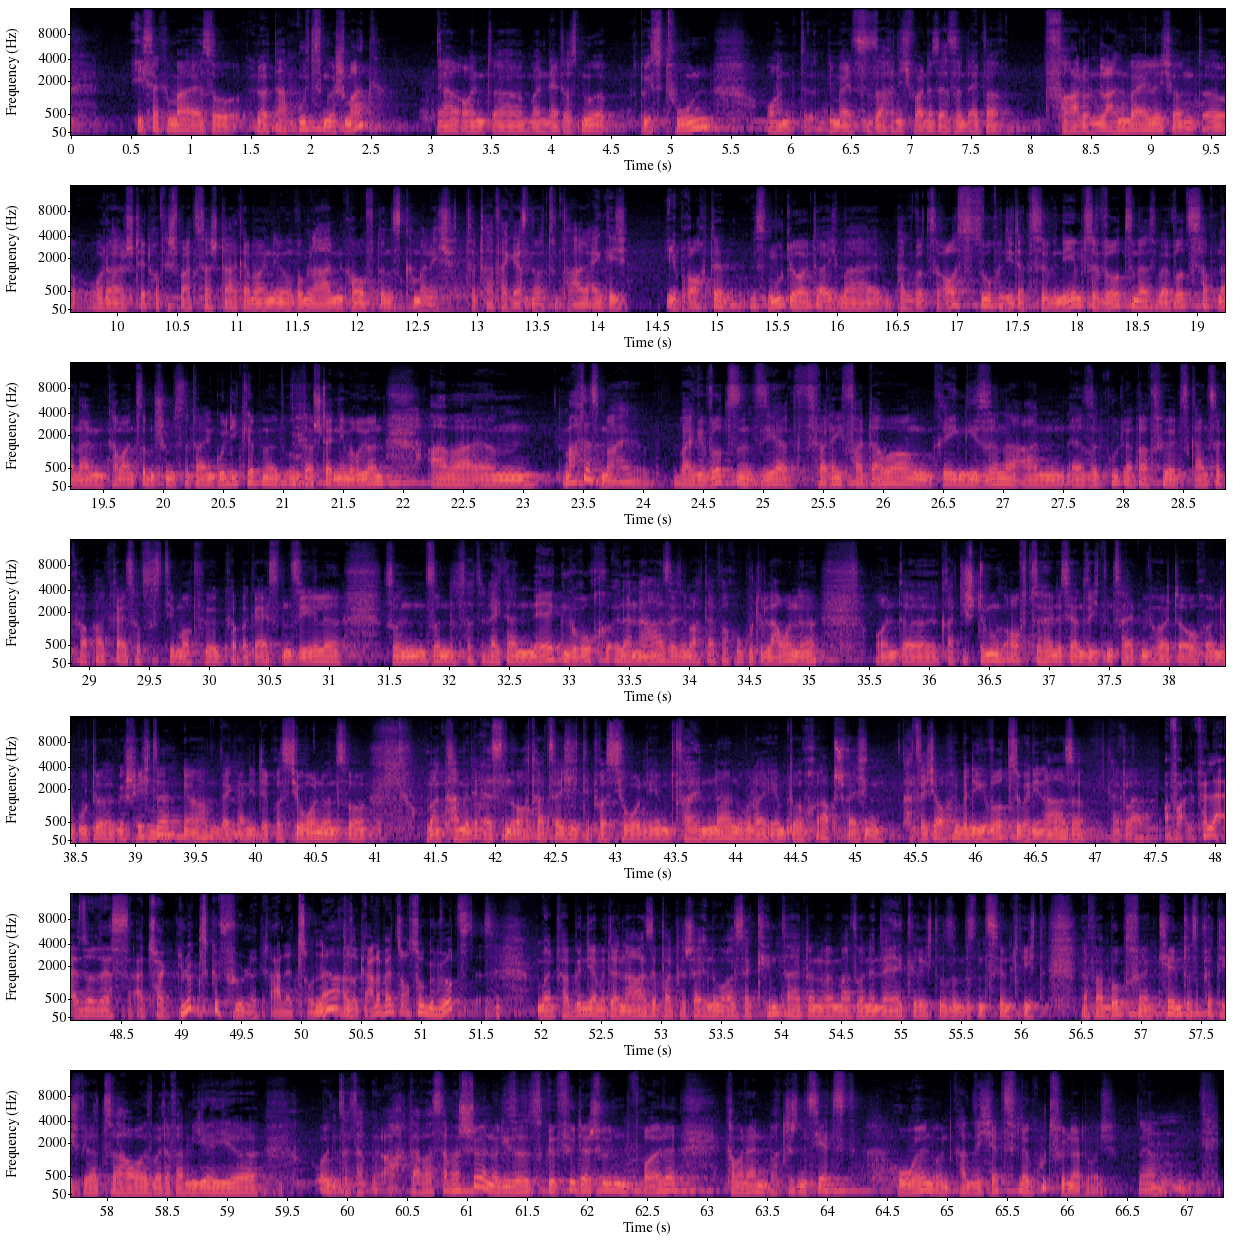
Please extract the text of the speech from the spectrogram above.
ich sage immer, also Leute haben Mut zum Geschmack. Ja, und äh, man lernt das nur durchs Tun. Und die meisten Sachen, die ich woanders esse, sind einfach fad und langweilig und äh, oder steht drauf Geschmacksverstärker, wenn man den irgendwo im Laden kauft. Und das kann man nicht total vergessen heutzutage. Eigentlich Ihr braucht es Mut, Leute, euch mal ein paar Gewürze rauszusuchen, die dann zu nehmen, zu würzen. Wenn ihr überwürzt habt, dann kann man zum schlimmsten Teil einen Gulli kippen und unter ständigem Rühren. Aber ähm, macht es mal. Weil Gewürze sind sehr fördern die Verdauung, regen die Sinne an, äh, sind gut einfach für das ganze Körper-Kreislauf-System, auch für Körper, Geist und Seele. So ein, so ein leichter Nelkengeruch in der Nase, der macht einfach eine gute Laune. Und äh, gerade die Stimmung aufzuhören, ist ja in solchen Zeiten wie heute auch eine gute Geschichte. Mhm. Ja, denk an die Depressionen und so. Und man kann mit Essen auch tatsächlich Depressionen eben verhindern oder eben doch abschwächen. Tatsächlich auch über die Gewürze, über die Nase. Ja klar. Auf alle Fälle. Also das erzeugt Glücksgefühle geradezu. Ne? Also gerade wenn es auch so gewürzt ist. Man verbindet ja mit der Nase praktisch Erinnerungen aus der Kindheit. Und wenn man so eine Nelke riecht und so ein bisschen Zimt riecht, dann man Bups für ein Kind, das plötzlich wieder zu Hause bei der Familie. Und dann sagt man, ach, da war es aber schön. Und dieses Gefühl der schönen Freude kann man dann praktisch ins Jetzt holen und kann sich jetzt wieder gut fühlen dadurch. Ja.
